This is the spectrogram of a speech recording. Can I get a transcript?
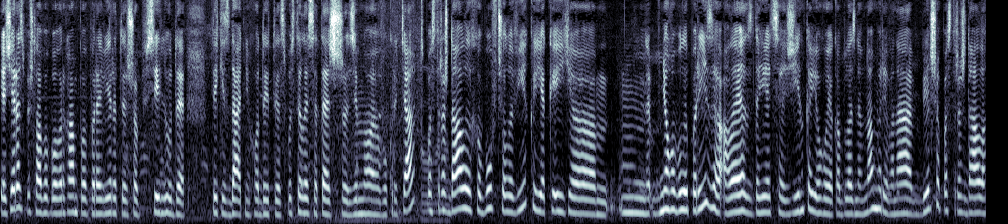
я ще раз пішла по поверхам перевірити, щоб всі люди, які здатні ходити, спустилися теж зі мною в укриття. Постраждалих був чоловік, який е, в нього були порізи, але здається, жінка його, яка була з ним в номері, вона більше постраждала.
